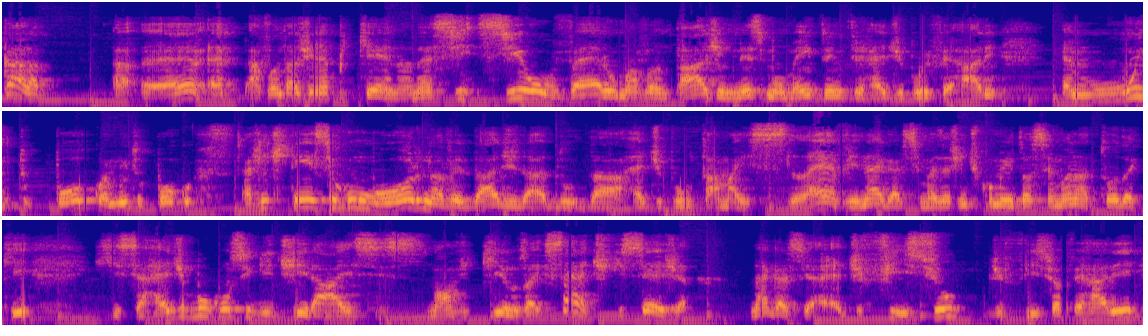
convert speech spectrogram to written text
Cara, é, é, a vantagem é pequena, né? Se, se houver uma vantagem nesse momento entre Red Bull e Ferrari, é muito pouco, é muito pouco. A gente tem esse rumor, na verdade, da, do, da Red Bull tá mais leve, né, Garcia? Mas a gente comentou a semana toda aqui que se a Red Bull conseguir tirar esses 9 quilos, aí 7 que seja, né, Garcia? É difícil, difícil a Ferrari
